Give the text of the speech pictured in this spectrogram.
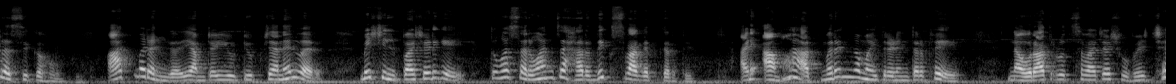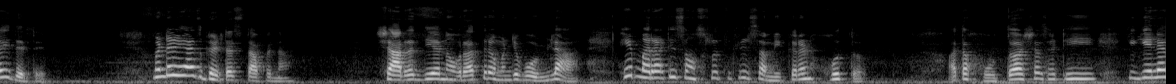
रसिक हो आत्मरंग या आमच्या यूट्यूब चॅनेलवर मी शिल्पा शेडगे तुम्हा सर्वांचं हार्दिक स्वागत करते. आणि आम्हा आत्मरंग मैत्रिणींतर्फे नवरात्रोत्सवाच्या शुभेच्छाही देते. मंडळी आज घटस्थापना. शारदीय नवरात्र म्हणजे बोंडला हे मराठी संस्कृतीतील समीकरण होतं. आता होतं अशासाठी की गेल्या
